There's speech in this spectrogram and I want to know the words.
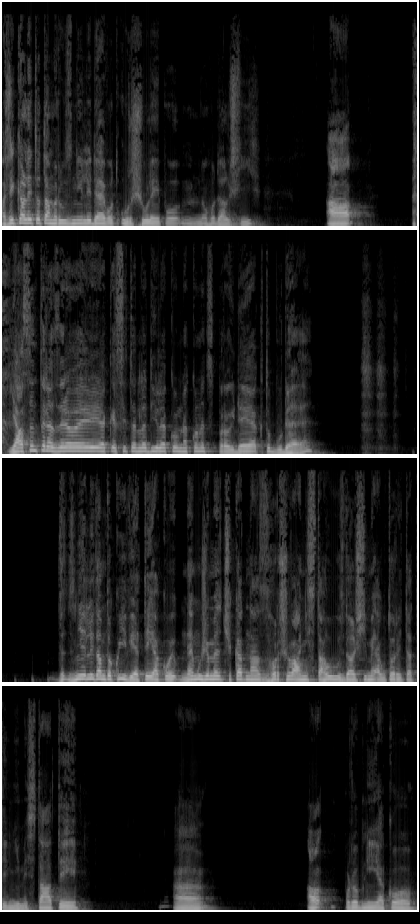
A říkali to tam různí lidé od Uršuly po mnoho dalších. A já jsem teda zvědavý, jak jestli tenhle díl jako nakonec projde, jak to bude. Zněly tam takové věty, jako nemůžeme čekat na zhoršování vztahů s dalšími autoritativními státy a, a podobný jako,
